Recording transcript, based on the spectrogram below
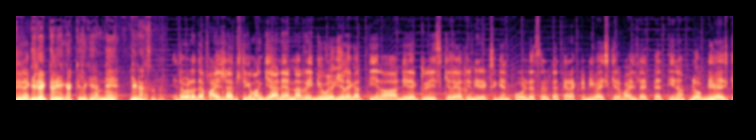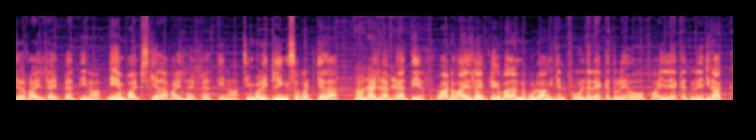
ඩිරෙක්ටර එකක් කියල. කියන්නේ ලිනක්සල එතකට ද ෆයිල් ටයිප් ටික මං කියන්න යන්න රෙගියල කියලගත් තියෙනවා. ඩිරෙක්ටරස් කියලගත ඩිරෙක්ෂකන් ෆෝල්ඩසල්ට කරක්ට ඩිවයිස් කියල ෆයිල් ටයි් ඇත්තින බ්ලොග් ඩිවයිස් කියල ෆයිල් ටයි් ඇත්තිනවා නේම් පයිප්ස් කියලා ෆයිල් ටයි් ඇත්තිනවා සිම්බොලික් ලිින්ක් සොකට් කියලා පැත්තියෙන වාට ෆයිල් ටයිප් එක බලන්න පුළුවන්. ගැන ෆෝල්ඩරයක් ඇතුළේ හෝ ෆයිල්ලයක් ඇතුළේ ඉරක්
